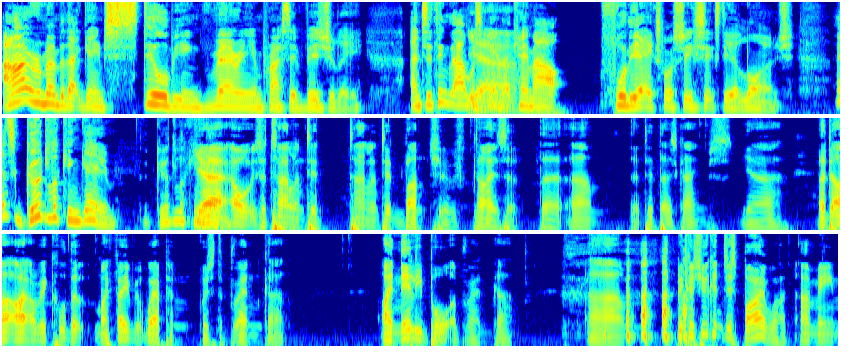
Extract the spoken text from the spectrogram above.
and I remember that game still being very impressive visually. And to think that was a game that came out for the Xbox 360 at launch, that's a good looking game. A good looking Yeah. game. Oh, it was a talented, talented bunch of guys that that um that did those games. Yeah. And I, I recall that my favourite weapon was the Bren gun. I nearly bought a Bren gun. Um, because you can just buy one. I mean,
